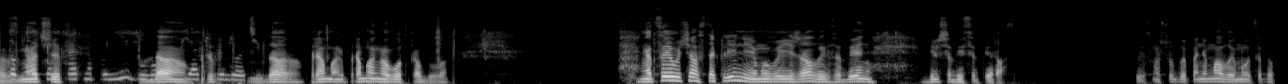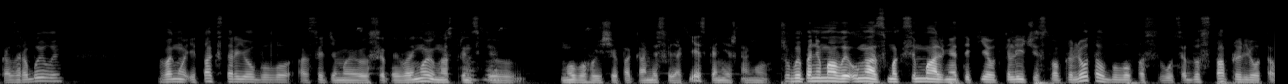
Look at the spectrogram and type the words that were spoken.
Тобто Значить, конкретно по ній було да, 5 прильотів. Да, прямо, прямо наводка була. На цей участок лінії ми виїжджали за день більше 10 разів. Тобто, ну, щоб ви розуміли, ми це тільки зробили. Воно і так старье було, а з, цією війною у нас, в принципі, нового ще поки не свояк є, звісно. Ну, щоб ви розуміли, у нас максимальне таке от кількість прильотів було по селу, це до 100 прильотів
